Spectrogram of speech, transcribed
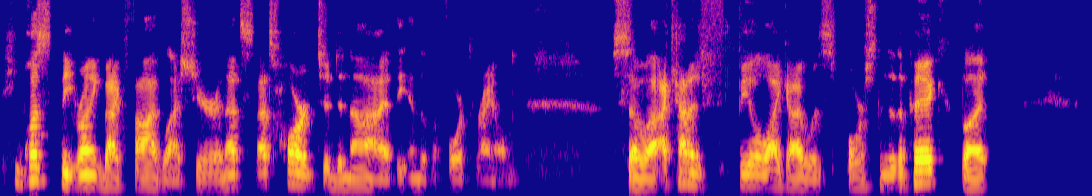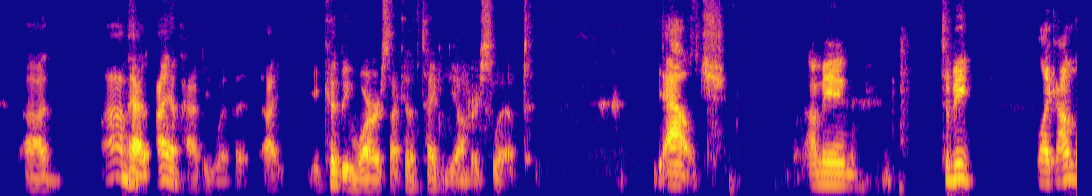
he was the running back five last year, and that's that's hard to deny at the end of the fourth round. So uh, I kind of feel like I was forced into the pick, but uh, I'm ha- I am happy with it. I it could be worse. I could have taken DeAndre Swift. Ouch. I mean, to be like I'm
